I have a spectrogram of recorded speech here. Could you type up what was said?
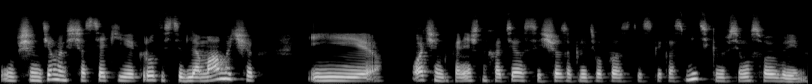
В общем, делаем сейчас всякие крутости для мамочек. И очень бы, конечно, хотелось еще закрыть вопрос детской косметики, но всему свое время.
